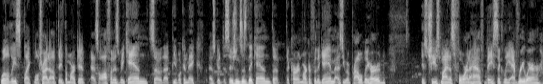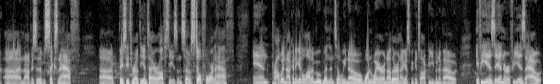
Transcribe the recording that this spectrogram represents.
We'll at least like we'll try to update the market as often as we can so that people can make as good decisions as they can. The the current market for the game, as you have probably heard, is Chiefs minus four and a half basically everywhere, uh, and obviously it was six and a half uh, basically throughout the entire offseason. So still four and a half and probably not going to get a lot of movement until we know one way or another. And I guess we could talk even about if he is in or if he is out,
